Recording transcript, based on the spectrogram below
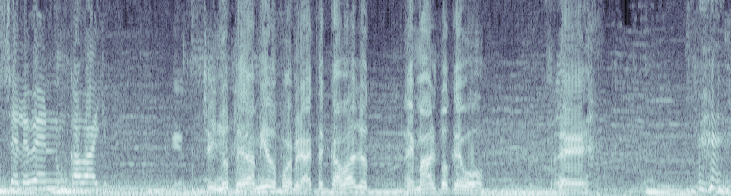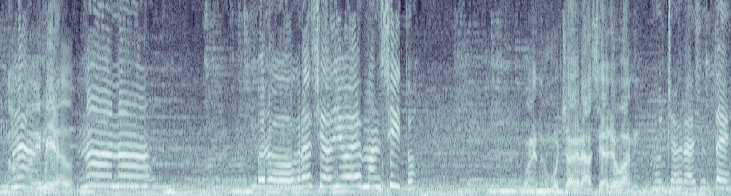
se le ve en un caballo. Sí, no te da miedo, porque mira, este caballo es más alto que vos. Eh, no, no hay miedo. No, no. Pero gracias a Dios es mansito. Bueno, muchas gracias, Giovanni. Muchas gracias a usted.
